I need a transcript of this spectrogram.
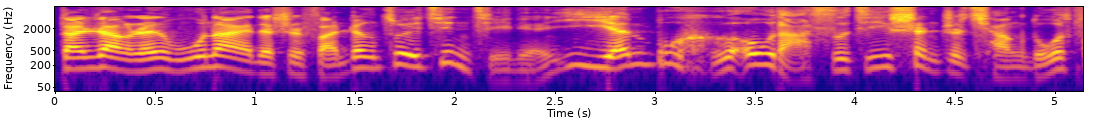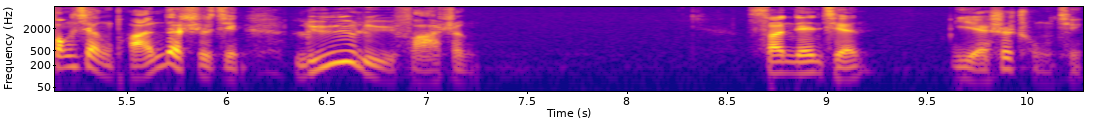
但让人无奈的是，反正最近几年一言不合殴打司机，甚至抢夺方向盘的事情屡屡发生。三年前也是重庆，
